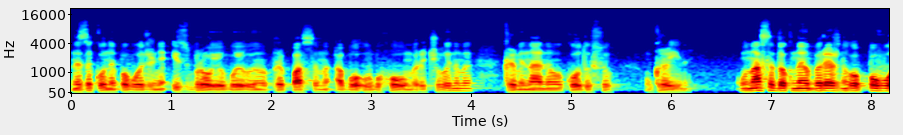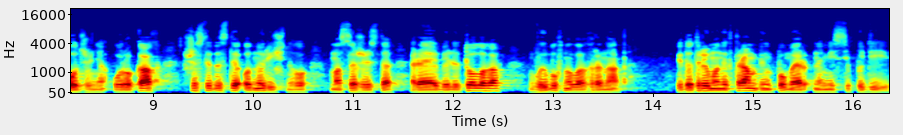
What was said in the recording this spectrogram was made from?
незаконне поводження із зброєю, бойовими припасами або вибуховими речовинами Кримінального кодексу України. Унаслідок необережного поводження у руках 61-річного масажиста-реабілітолога вибухнула граната. Від отриманих травм він помер на місці події.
